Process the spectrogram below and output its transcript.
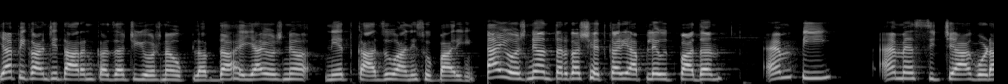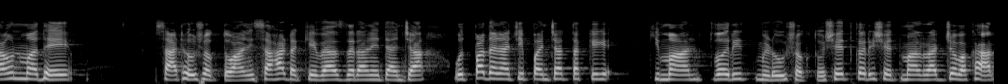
या पिकांची तारण कर्जाची योजना उपलब्ध आहे. या योजनेत काजू आणि सुपारी. या योजनेअंतर्गत शेतकरी आपले उत्पादन एम पी एम एस सीच्या गोडाऊनमध्ये साठवू शकतो आणि सहा टक्के व्याजदराने त्यांच्या उत्पादनाची पंच्याहत्तर टक्के किमान त्वरित मिळवू शकतो. शेतकरी शेतमाल राज्य वखार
